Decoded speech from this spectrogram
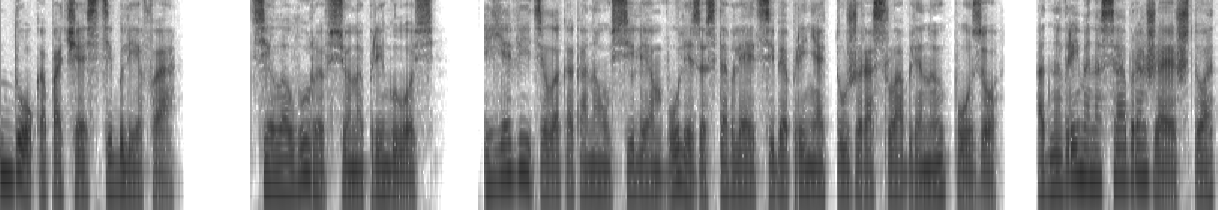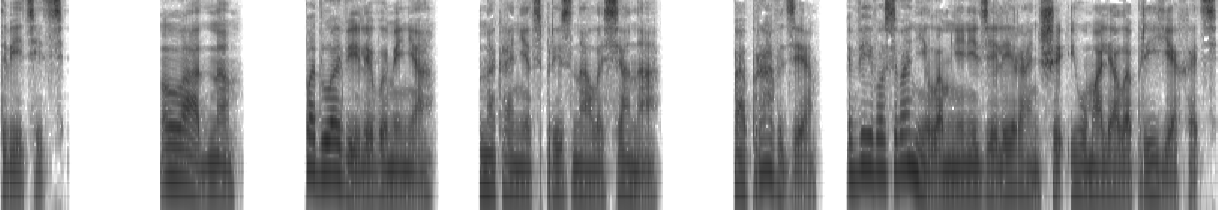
дока по части блефа. Тело Луры все напряглось, и я видела, как она усилием воли заставляет себя принять ту же расслабленную позу, одновременно соображая, что ответить. «Ладно, подловили вы меня», — наконец призналась она. «По правде, Виво звонила мне недели раньше и умоляла приехать.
